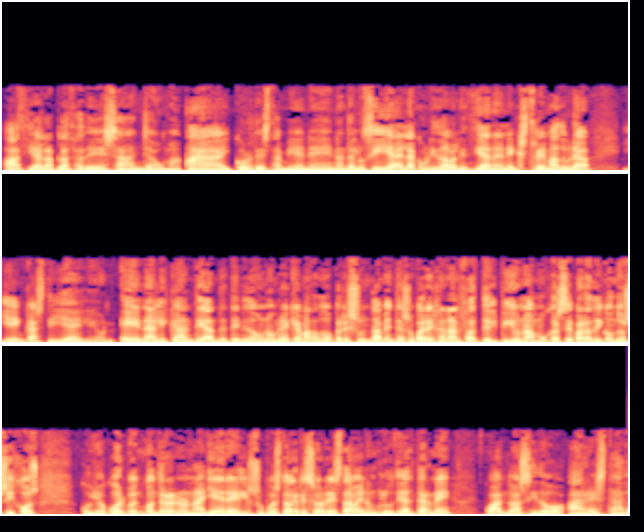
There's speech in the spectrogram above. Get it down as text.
hacia la plaza de San Jaume. Hay cortes también en Andalucía, en la Comunidad Valenciana, en Extremadura y en Castilla y León. En Alicante han detenido a un hombre que ha matado presuntamente a su pareja en Alfaz del Pi, una mujer separada y con dos hijos, cuyo cuerpo encontraron ayer. El supuesto agresor estaba en un club de Alterné cuando ha sido arrestado.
